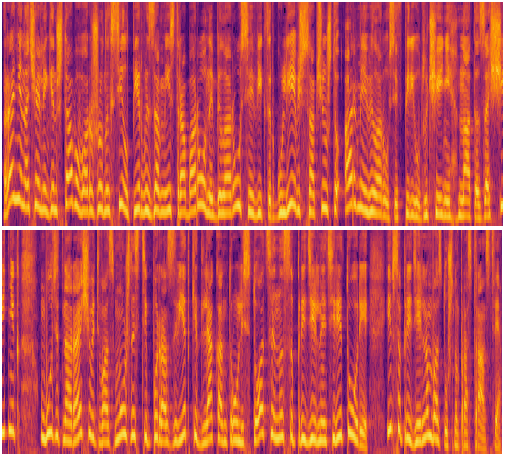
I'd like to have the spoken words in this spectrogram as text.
Ранее начальник Генштаба Вооруженных сил, первый замминистра обороны Беларуси Виктор Гулевич сообщил, что армия Беларуси в период учений НАТО «Защитник» будет наращивать возможности по разведке для контроля ситуации на сопредельной территории и в сопредельном воздушном пространстве.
